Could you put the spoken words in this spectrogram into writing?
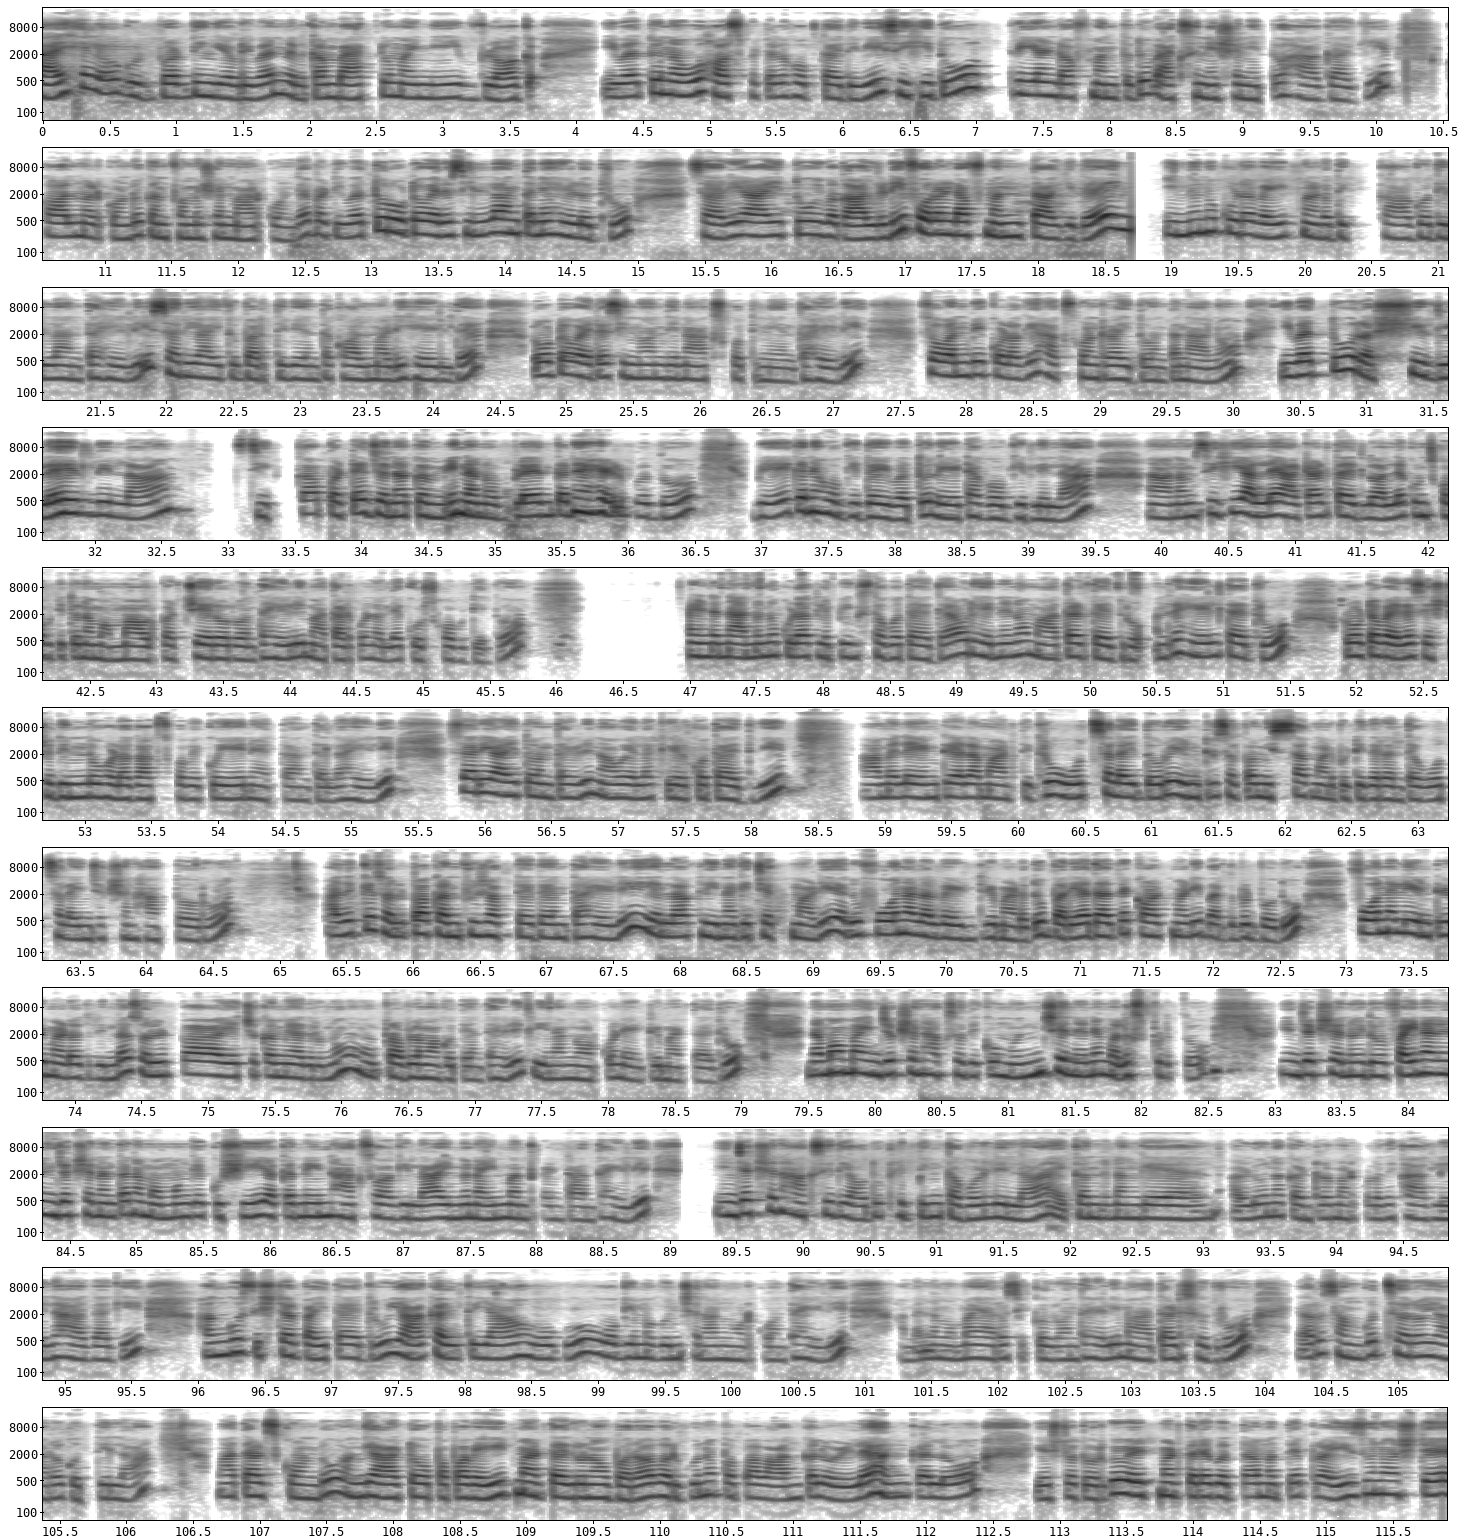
Hi hello good morning everyone welcome back to my new vlog ಇವತ್ತು ನಾವು ಹಾಸ್ಪಿಟಲ್ಗೆ ಹೋಗ್ತಾ ಇದ್ದೀವಿ ಸಿಹಿದು ತ್ರೀ ಆ್ಯಂಡ್ ಹಾಫ್ ಮಂತದ್ದು ವ್ಯಾಕ್ಸಿನೇಷನ್ ಇತ್ತು. ಹಾಗಾಗಿ ಕಾಲ್ ಮಾಡಿಕೊಂಡು ಕನ್ಫರ್ಮೇಷನ್ ಮಾಡಿಕೊಂಡೆ. ಬಟ್ ಇವತ್ತು ರೋಟೋ ವೈರಸ್ ಇಲ್ಲ ಅಂತಲೇ ಹೇಳಿದ್ರು. ಸರಿ, ಆಯಿತು. ಇವಾಗ already four and half month ಆಗಿದೆ. ಇನ್ನೂ ಕೂಡ ವೆಯ್ಟ್ ಮಾಡೋದಕ್ಕಾಗೋದಿಲ್ಲ ಅಂತ ಹೇಳಿ, ಸರಿ ಆಯಿತು ಬರ್ತೀವಿ ಅಂತ ಕಾಲ್ ಮಾಡಿ ಹೇಳಿದೆ, ರೋಟೋ ವೈರಸ್ ಇನ್ನೊಂದು ದಿನ ಹಾಕ್ಸ್ಕೊತೀನಿ ಅಂತ ಹೇಳಿ ಸೊ ಒನ್ ವೀಕ್ ಒಳಗೆ ಹಾಕ್ಸ್ಕೊಂಡ್ರಾಯ್ತು ಅಂತ ನಾನು. ಇವತ್ತು ರಶ್ ಇರಲೇ ಇರಲಿಲ್ಲ. ಸಿಕ್ಕಾಪಟ್ಟೆ ಜನ ಕಮ್ಮಿ, ನಾನು ಒಬ್ಬಳೆ ಅಂತಲೇ ಹೇಳ್ಬೋದು. ಬೇಗನೆ ಹೋಗಿದ್ದೆ ಇವತ್ತು ಲೇಟಾಗಿ ಹೋಗಿರಲಿಲ್ಲ. ನಮ್ಮ ಸಿಹಿ ಅಲ್ಲೇ ಆಟ ಆಡ್ತಾ ಇದ್ಲು, ಅಲ್ಲೇ ಕುಣಿಸ್ಕೊಬಿಟ್ಟಿತ್ತು ನಮ್ಮಮ್ಮ, ಅವ್ರ ಪರಿಚಯ ಇರೋರು ಅಂತ ಹೇಳಿ ಮಾತಾಡ್ಕೊಂಡು ಅಲ್ಲೇ ಕೂರಿಸ್ಕೊಬಿಟ್ಟಿತ್ತು ಆ್ಯಂಡ್ ನಾನು ಕೂಡ ಕ್ಲಿಪ್ಪಿಂಗ್ಸ್ ತಗೋತಾ ಇದ್ದೆ. ಅವ್ರು ಏನೇನೋ ಮಾತಾಡ್ತಾ ಇದ್ರು. ಅಂದರೆ ಹೇಳ್ತಾ ಇದ್ರು ರೋಟೋ ವೈರಸ್ ಎಷ್ಟು ದಿನದ ಒಳಗೆ ಹಾಕ್ಸ್ಕೋಬೇಕು ಏನು ಎತ್ತ ಅಂತೆಲ್ಲ ಹೇಳಿ. ಸರಿ ಆಯಿತು ಅಂತ ಹೇಳಿ ನಾವು ಎಲ್ಲ ಕೇಳ್ಕೊತಾ ಇದ್ವಿ. ಆಮೇಲೆ ಎಂಟ್ರಿ ಎಲ್ಲ ಮಾಡ್ತಿದ್ರು. ಓದ್ಸಲ ಇದ್ದವರು ಎಂಟ್ರಿ ಸ್ವಲ್ಪ ಮಿಸ್ ಆಗಿ ಮಾಡಿಬಿಟ್ಟಿದ್ದಾರಂತೆ ಓದ್ಸಲ ಸಲ ಇಂಜೆಕ್ಷನ್ ಹಾಕ್ತವರು. ಅದಕ್ಕೆ ಸ್ವಲ್ಪ ಕನ್ಫ್ಯೂಸ್ ಆಗ್ತಾಯಿದೆ ಅಂತ ಹೇಳಿ ಎಲ್ಲ ಕ್ಲೀನಾಗಿ ಚೆಕ್ ಮಾಡಿ, ಅದು ಫೋನಲ್ಲಲ್ವ ಎಂಟ್ರಿ ಮಾಡೋದು? ಬರೆಯೋದಾದರೆ ಕಾಟ್ ಮಾಡಿ ಬರೆದು ಬಿಡ್ಬೋದು ಫೋನಲ್ಲಿ ಎಂಟ್ರಿ ಮಾಡೋದ್ರಿಂದ ಸ್ವಲ್ಪ ಹೆಚ್ಚು ಕಮ್ಮಿ ಆದ್ರೂ ಪ್ರಾಬ್ಲಮ್ ಆಗುತ್ತೆ ಅಂತ ಹೇಳಿ ಕ್ಲೀನಾಗಿ ನೋಡ್ಕೊಂಡು ಎಂಟ್ರಿ ಮಾಡ್ತಾಯಿದ್ರು ನಮ್ಮಮ್ಮ ಇಂಜೆಕ್ಷನ್ ಹಾಕ್ಸೋದಕ್ಕೂ ಮುಂಚೆನೇ ಮಲಗಿಸ್ಬಿಡ್ತು. ಇಂಜೆಕ್ಷನು ಇದು ಫೈನಲ್ ಇಂಜೆಕ್ಷನ್ ಅಂತ ನಮ್ಮ ಅಮ್ಮಂಗೆ ಖುಷಿ, ಯಾಕಂದರೆ ಇನ್ನು ಹಾಕ್ಸೋ ಆಗಿಲ್ಲ ಇನ್ನು ನೈನ್ ಮಂತ್ ಗಂಟ ಅಂತ ಹೇಳಿ. ಇಂಜೆಕ್ಷನ್ ಹಾಕ್ಸಿದ್ದು ಯಾವುದೂ ಕ್ಲಿಪ್ಪಿಂಗ್ ತಗೊಳ್ಳಲಿಲ್ಲ ಯಾಕಂದರೆ ನನಗೆ ಅಳುನ ಕಂಟ್ರೋಲ್ ಮಾಡ್ಕೊಳ್ಳೋದಕ್ಕೆ ಆಗಲಿಲ್ಲ. ಹಾಗಾಗಿ ಹಾಗೂ ಸಿಸ್ಟರ್ ಬೈತಾ ಬೈತಾಯಿದ್ರು ಯಾಕೆ ಅಳ್ತೀಯಾ ಹೋಗು, ಹೋಗಿ ಮಗುನ ಚೆನ್ನಾಗಿ ನೋಡ್ಕೊ ಅಂತ ಹೇಳಿ. ಆಮೇಲೆ ನಮ್ಮಮ್ಮ ಯಾರೋ ಸಿಕ್ಕಿದ್ರು ಅಂತ ಹೇಳಿ ಮಾತಾಡಿಸಿದ್ರು. ಯಾರೋ ಸಂಗತ್ ಸರೋ ಯಾರೋ ಗೊತ್ತಿಲ್ಲ. ಮಾತಾಡಿಸ್ಕೊಂಡು ಹಂಗೆ ಆಟೋ, ಪಾಪ ವೆಯ್ಟ್ ಮಾಡ್ತಾಯಿದ್ರು ನಾವು ಬರೋವರೆಗೂ ಪಾಪ ಅಂಕಲ್ ಒಳ್ಳೆ ಅಂಕಲು ಎಷ್ಟೊತ್ತವರೆಗೂ ವೆಯ್ಟ್ ಮಾಡ್ತಾರೆ ಗೊತ್ತಾ? ಮತ್ತು ಪ್ರೈಸೂ ಅಷ್ಟೇ.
